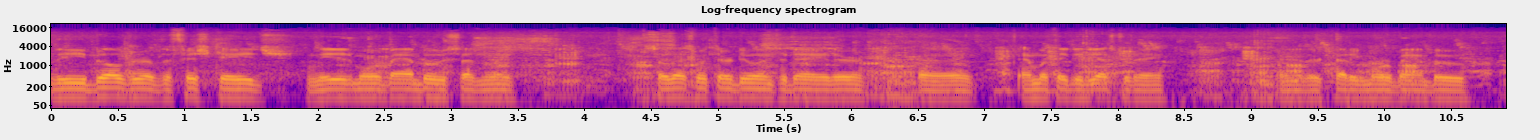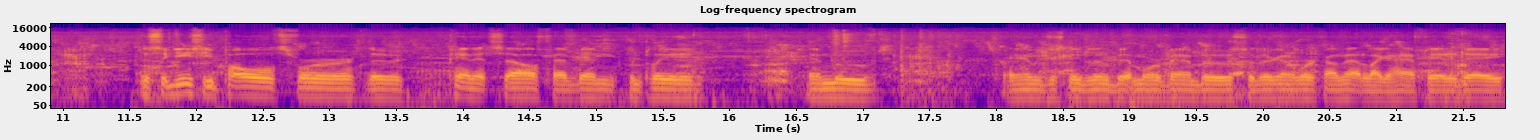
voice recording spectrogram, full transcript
The builder of the fish cage needed more bamboo suddenly, so that's what they're doing today. They're uh, and what they did yesterday. Uh, they're cutting more bamboo. The Sagisi poles for the pen itself have been completed and moved. And we just need a little bit more bamboo, so they're going to work on that like a half day today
